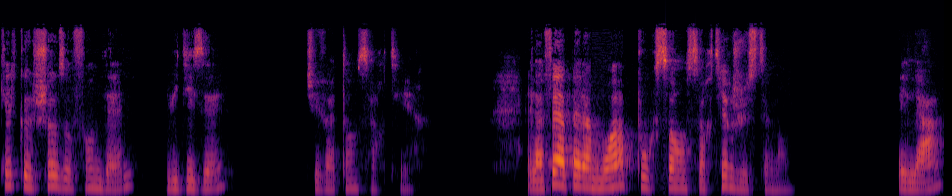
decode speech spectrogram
quelque chose au fond d'elle lui disait Tu vas t'en sortir. Elle a fait appel à moi pour s'en sortir justement. Et là,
